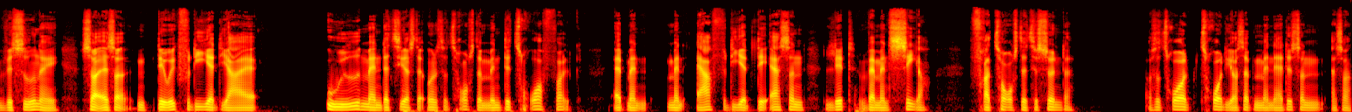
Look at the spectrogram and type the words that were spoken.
ved siden af. Så altså, det er jo ikke fordi, at jeg er ude mandag, tirsdag, onsdag, torsdag, men det tror folk, at man man er, fordi at det er sådan lidt, hvad man ser fra torsdag til søndag. Og så tror, tror de også, at man er det sådan, altså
